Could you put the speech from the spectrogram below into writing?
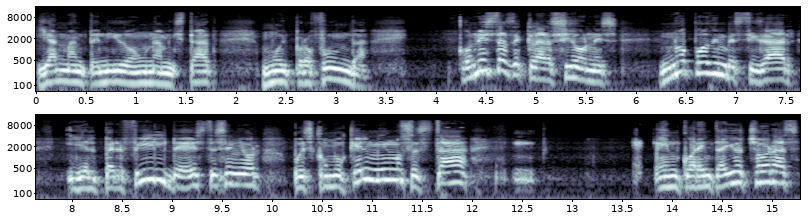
y han mantenido una amistad muy profunda. Con estas declaraciones no puedo investigar y el perfil de este señor, pues como que él mismo se está en 48 horas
